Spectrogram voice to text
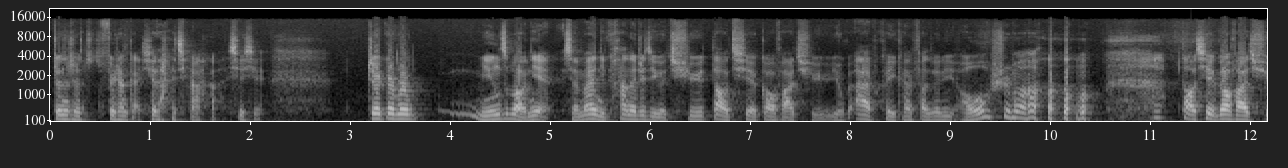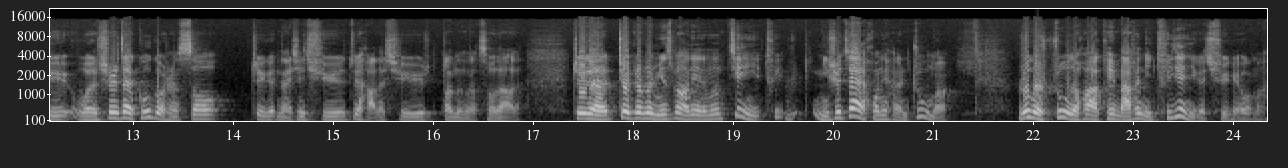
真的是非常感谢大家，谢谢。这哥们儿名字不好念，小麦，你看的这几个区盗窃高发区，有个 app 可以看犯罪率哦，是吗？盗窃高发区，我是在 Google 上搜这个哪些区最好的区等等等搜到的。这个这哥们儿名字不好念，能不能建议推？你是在黄金海岸住吗？如果住的话，可以麻烦你推荐几个区给我吗？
